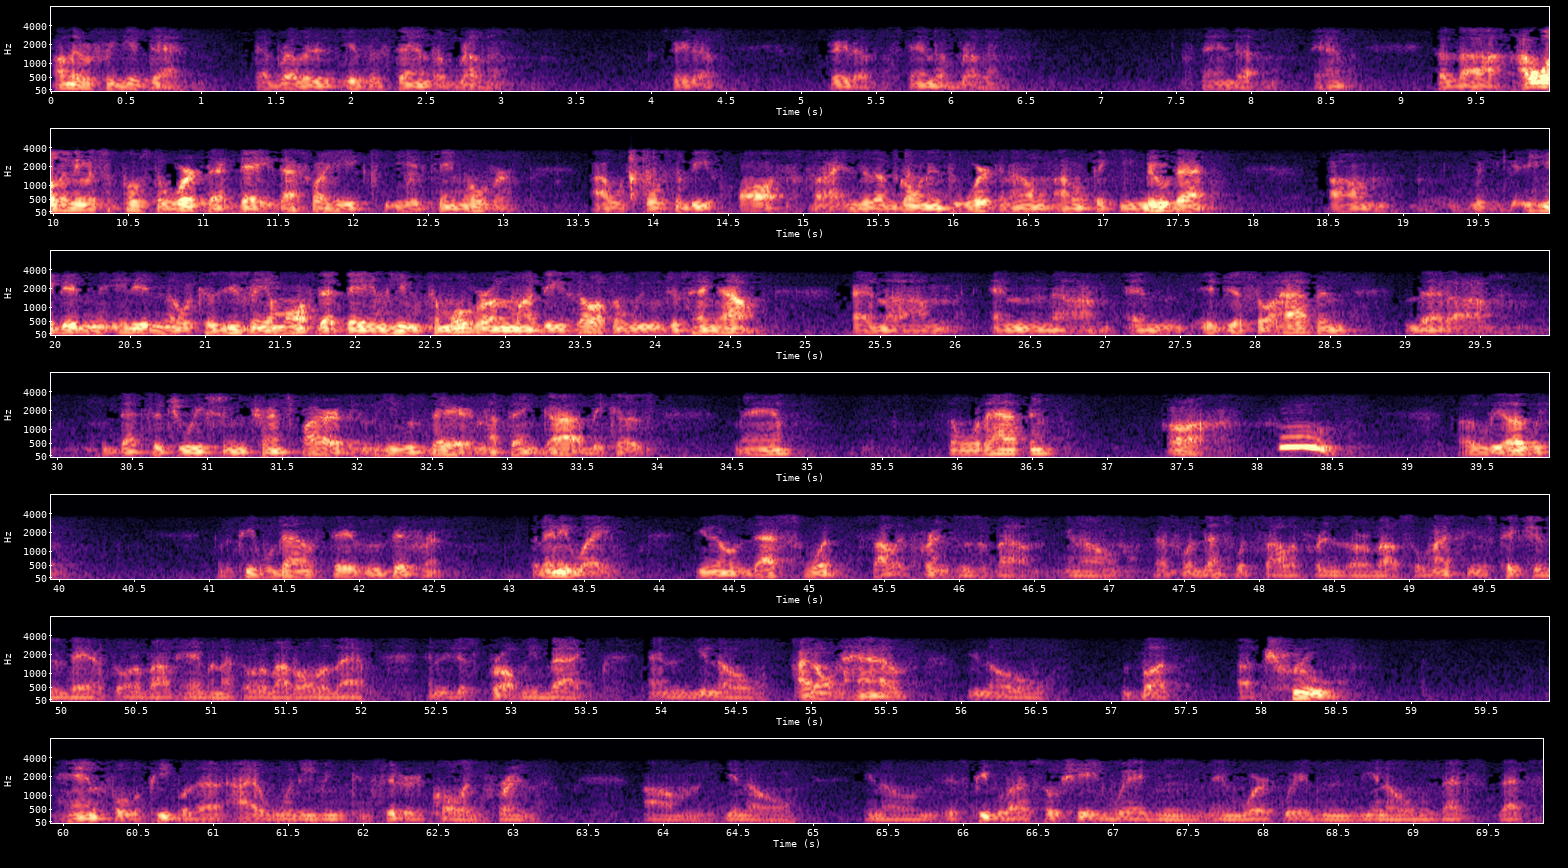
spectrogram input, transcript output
I'll never forget that. That brother is a stand-up brother, straight up, straight up, stand-up brother, stand up, yeah. Because uh, I wasn't even supposed to work that day. That's why he he had came over I was supposed to be off, but I ended up going into work, and I don't I don't think he knew that. Um, he didn't he didn't know it because usually I'm off that day, and he would come over on my days off, and we would just hang out. and um, and um, and it just so happened that uh, that situation transpired, and he was there, and I thank God because, man, something would have happened. Oh, whew, ugly, ugly. The people downstairs was different, but anyway, you know that's what solid friends is about. You know that's what that's what solid friends are about. So when I seen this picture today, I thought about him, and I thought about all of that, and it just brought me back. And you know, I don't have you know, but a true handful of people that I would even consider calling friends. Um, you know, you know, it's people I associate with and, and work with, and you know, that's that's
